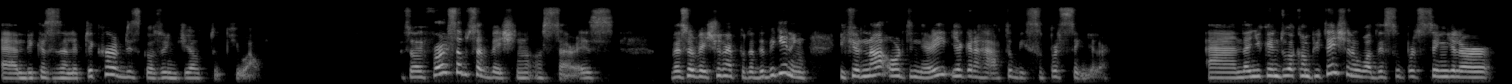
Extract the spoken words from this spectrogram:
And because it's an elliptic curve, this goes in GL to QL. So the first observation of Serre is the observation I put at the beginning. If you're not ordinary, you're going to have to be super singular. And then you can do a computation of what the super singular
